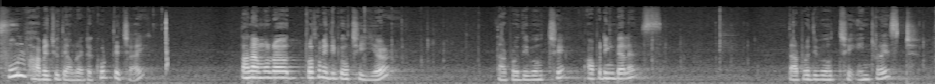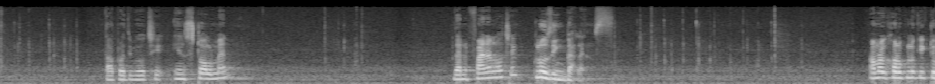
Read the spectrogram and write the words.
ফুলভাবে যদি আমরা এটা করতে চাই, তাহলে আমরা প্রথমে দিব হচ্ছে ইয়ার তারপর দিব হচ্ছে অপারেটিং ব্যালেন্স তারপর দিব হচ্ছে ইন্টারেস্ট তারপর দিব হচ্ছে ইনস্টলমেন্ট দেন ফাইনাল হচ্ছে ক্লোজিং ব্যালেন্স আমরা ঘরগুলোকে একটু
